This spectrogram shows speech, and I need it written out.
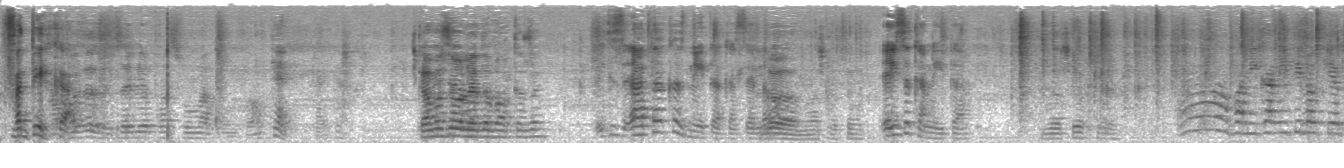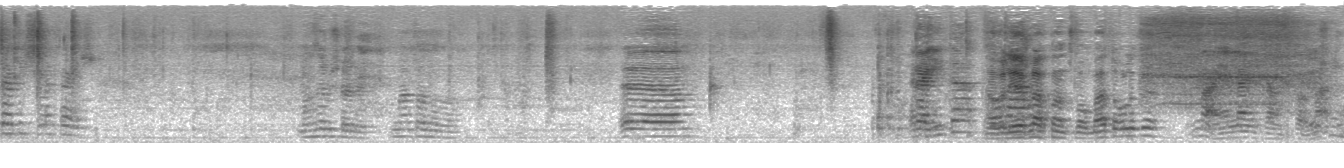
פדיחה. זה זה צריך להיות טרנספורמטור, נכון? כן. כמה זה עולה דבר כזה? אתה קנית כזה, לא? לא, משהו אחר. איזה קנית? משהו אחר. אה, ואני קניתי לו כי ידעתי שלך יש. מה זה משנה? מה אותו דבר? אה, ראית? אבל יש לך טרנספורמטור לזה? מה, אין להם טרנספורמטור.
